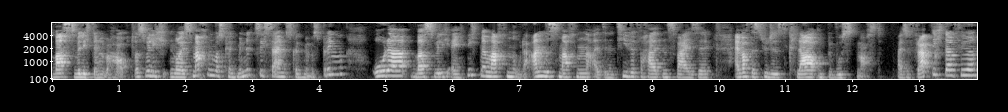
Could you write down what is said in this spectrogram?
was will ich denn überhaupt? Was will ich Neues machen? Was könnte mir nützlich sein? Was könnte mir was bringen? Oder was will ich eigentlich nicht mehr machen oder anders machen? Alternative Verhaltensweise. Einfach, dass du dir das klar und bewusst machst. Also frag dich dafür,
